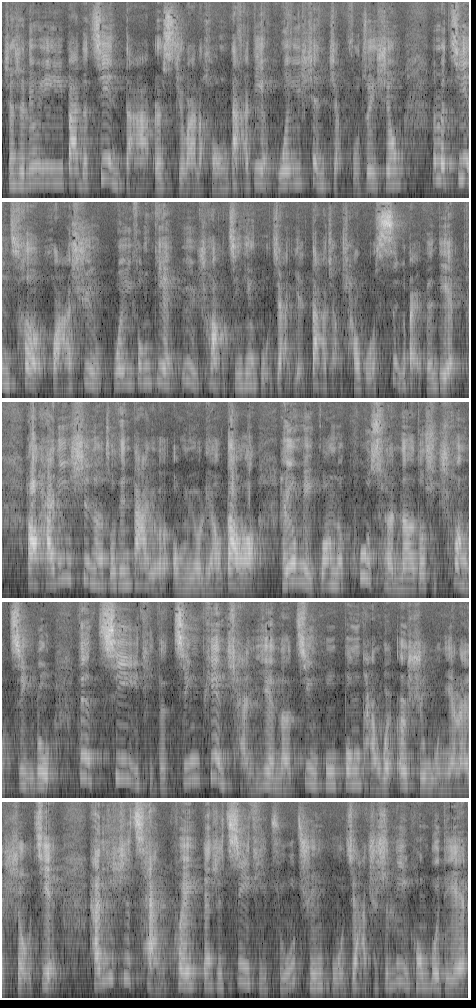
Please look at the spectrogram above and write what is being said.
像是六一一八的建达、二四九八的宏达电、威盛涨幅最凶。那么建策、华讯、威风电、钰创今天股价也大涨超过四个百分点。好，海力士呢，昨天大家有我们有聊到哦，还有美光的库存呢都是创纪录，但记忆体的晶片产业呢近乎崩盘为二十五年来首见。海力士惨亏，但是记忆体族群股价却是利空不跌，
